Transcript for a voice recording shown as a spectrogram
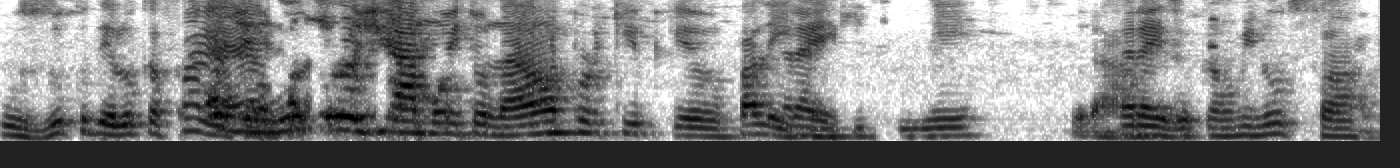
O Zuco de Luca falou. É, eu não vou elogiar muito, não, porque, porque eu falei, peraí. tem que ter. Peraí, Zucão, um minuto só.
